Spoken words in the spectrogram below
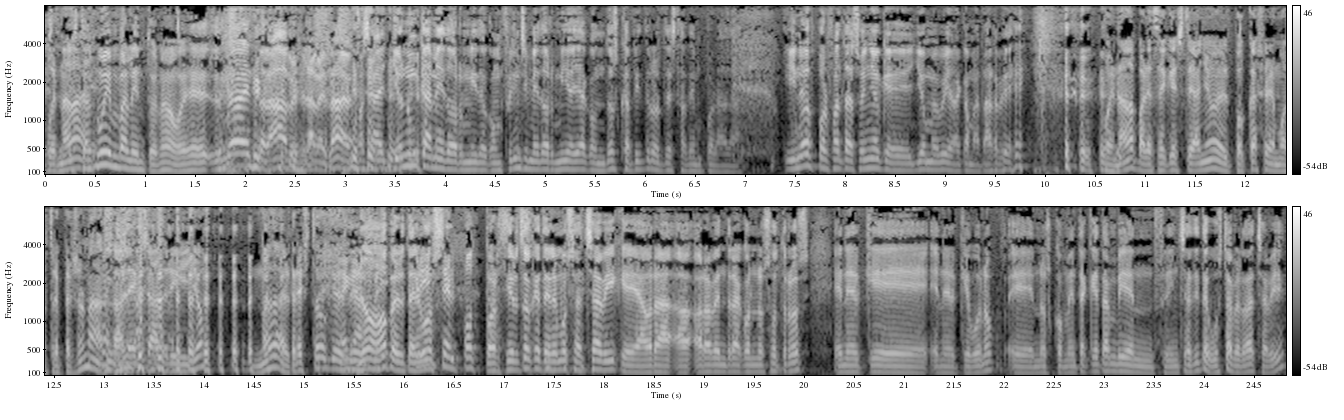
Pues nada, Estás eh, muy envalentonado, ¿eh? No me ha entonado, pero la verdad. O sea, yo nunca me he dormido con Fringe y me he dormido ya con dos capítulos de esta temporada. Y no es por falta de sueño que yo me voy a la cama tarde. pues nada, parece que este año el podcast seremos tres personas. Alex, Adri y yo. Nada, el resto que... Venga. No, pero tenemos, el podcast. por cierto que tenemos a Xavi que ahora ahora vendrá con nosotros en el que en el que bueno eh, nos comenta que también Fringe a ti te gusta, ¿verdad, Xavi?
